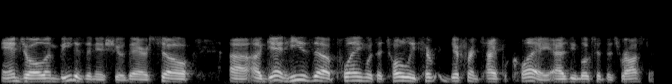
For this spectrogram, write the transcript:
and Joel Embiid is an issue there. So, uh, again, he's uh, playing with a totally t- different type of clay as he looks at this roster.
